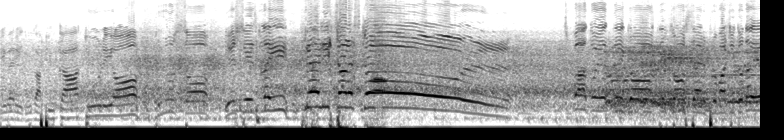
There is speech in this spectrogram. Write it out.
Riveri, długa piłka, Tulio, Russo, jeszcze jest tutaj Frelic, ależ gol! 2 do 1, tylko Oser prowadzi, dodaje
